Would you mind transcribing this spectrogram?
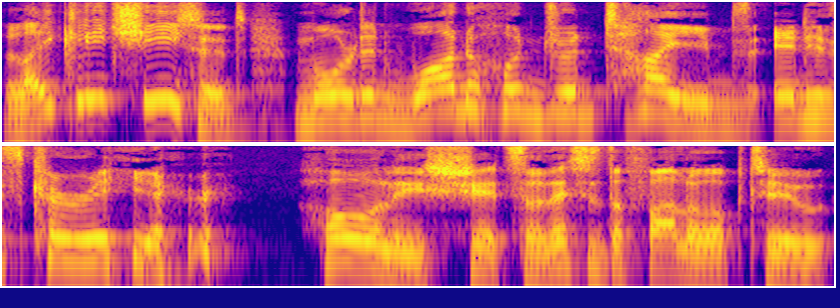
likely cheated more than 100 times in his career. Holy shit! So this is the follow up to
